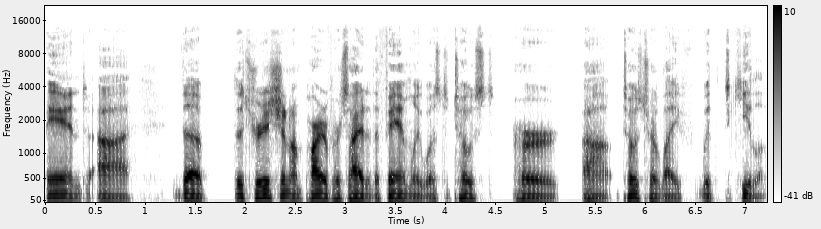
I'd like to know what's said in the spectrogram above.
And uh the the tradition on part of her side of the family was to toast her uh toast her life with tequila.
